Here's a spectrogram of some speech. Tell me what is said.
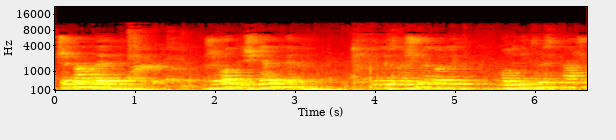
czytamy żywoty świętych, kiedy znosimy do nich modlitwy nasze,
